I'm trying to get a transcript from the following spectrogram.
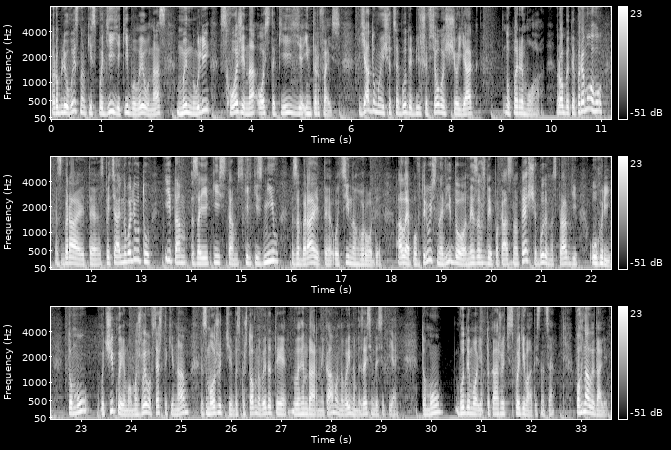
роблю висновки з подій, які були у нас минулі, схожі на ось такий інтерфейс. Я думаю, що це буде більше всього, що як ну, перемога. Робите перемогу, збираєте спеціальну валюту і там за якісь там скільки днів забираєте оці нагороди. Але повторюсь, на відео не завжди показано те, що буде насправді у грі. Тому очікуємо, можливо, все ж таки нам зможуть безкоштовно видати легендарний камо новий на БЗ-75. Тому будемо, як то кажуть, сподіватись на це. Погнали далі.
